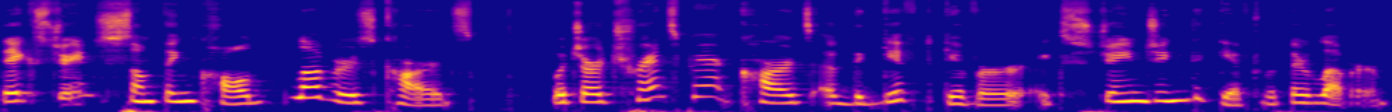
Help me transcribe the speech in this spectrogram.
they exchange something called lovers' cards, which are transparent cards of the gift giver exchanging the gift with their lover.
